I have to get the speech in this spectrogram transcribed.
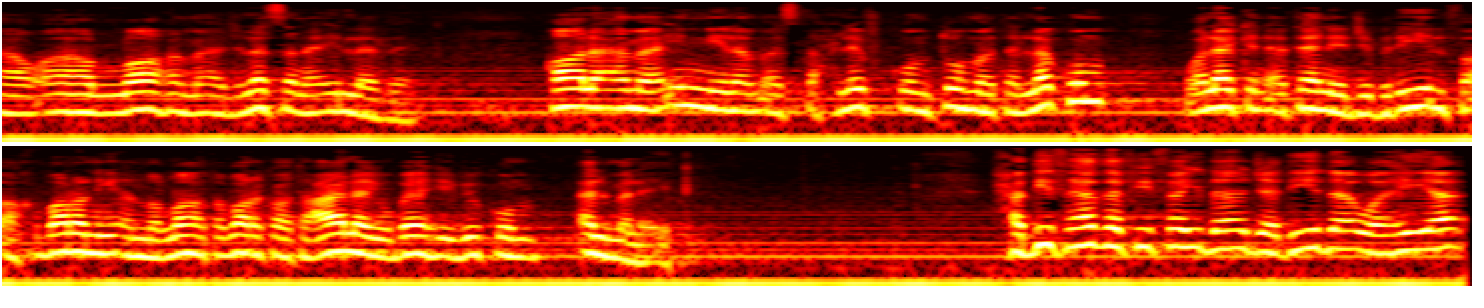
أو آه الله ما أجلسنا إلا ذاك. قال أما إني لم أستحلفكم تهمة لكم ولكن أتاني جبريل فأخبرني أن الله تبارك وتعالى يباهي بكم الملائكة. حديث هذا في فايدة جديدة وهي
